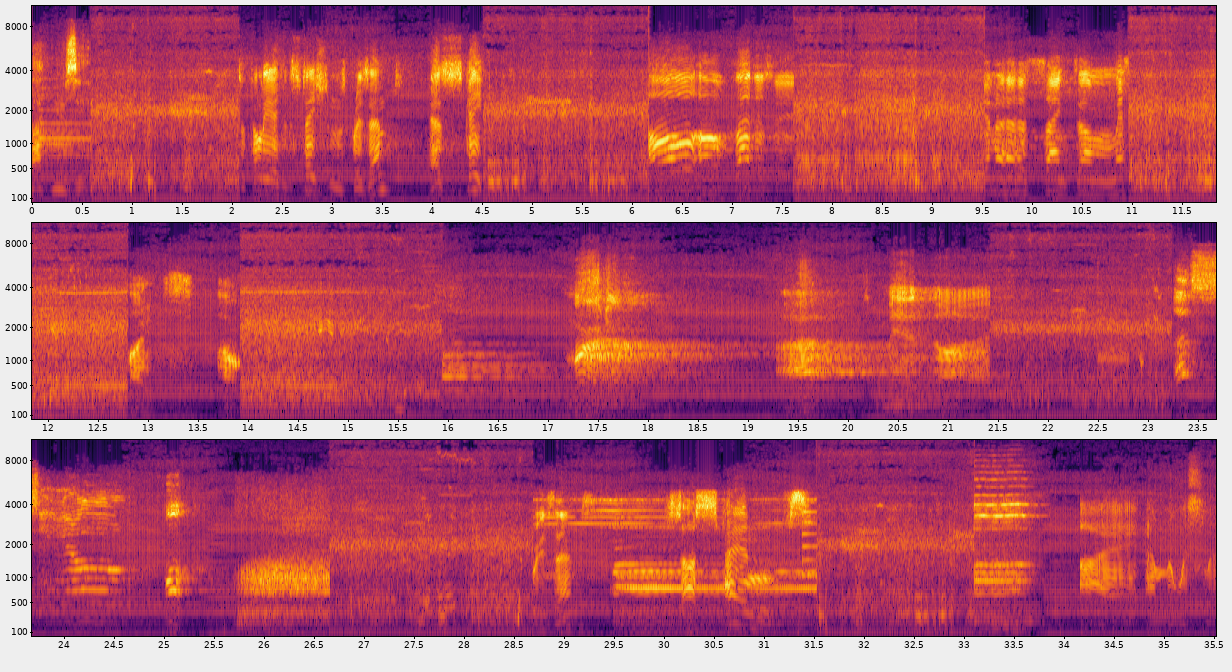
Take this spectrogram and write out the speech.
Black Museum. Affiliated stations present Escape. Hall of Fantasy. Inner Sanctum Mystery. Suspense. I am the Whistler.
